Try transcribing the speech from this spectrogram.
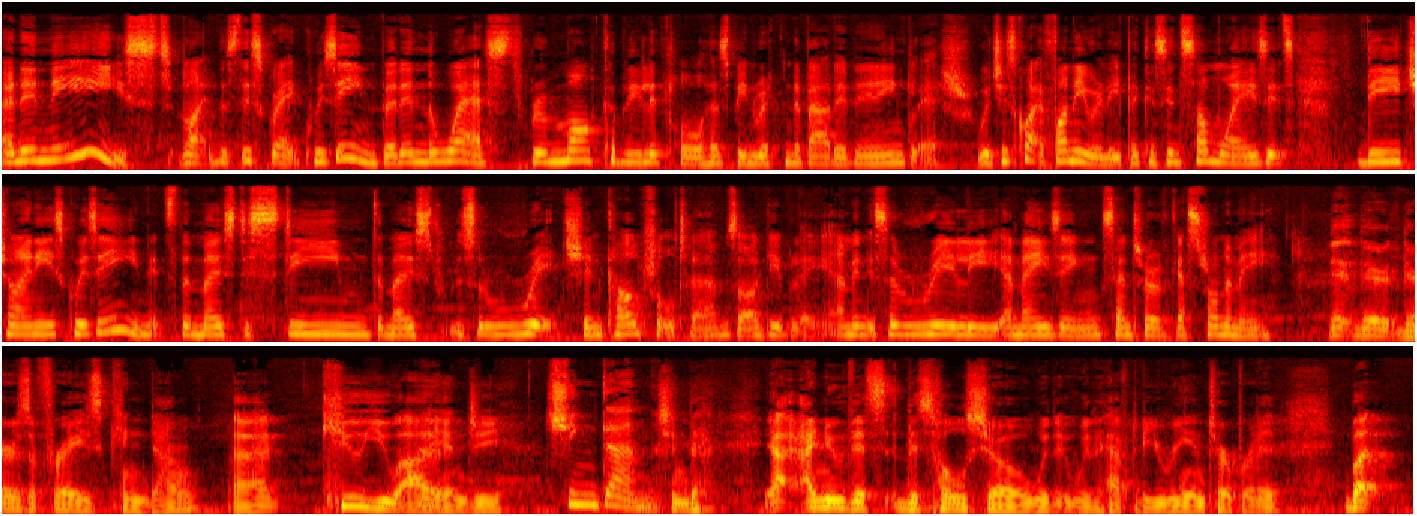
And in the east, like there's this great cuisine, but in the west, remarkably little has been written about it in English, which is quite funny, really, because in some ways it's the Chinese cuisine. It's the most esteemed, the most sort of rich in cultural terms, arguably. I mean, it's a really amazing centre of gastronomy. There, there, there is a phrase, Qingdang, uh, Q U I N G. Qingdan. Qingdang. Yeah, I knew this this whole show would would have to be reinterpreted, but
